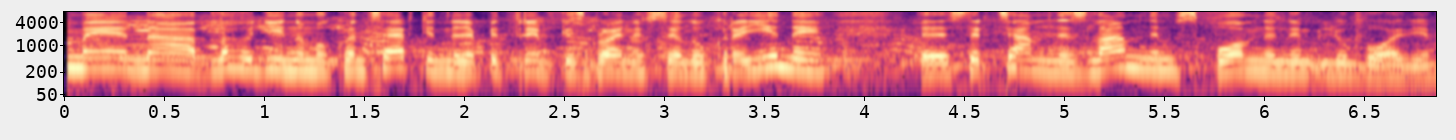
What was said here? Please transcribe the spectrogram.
Ми на благодійному концерті для підтримки Збройних сил України е, серцям незламним, сповненим любові.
